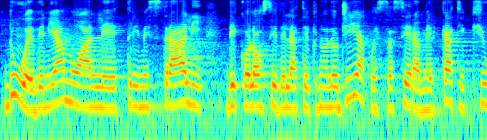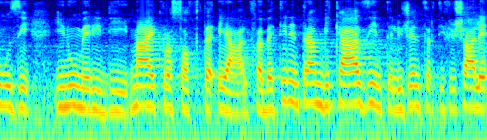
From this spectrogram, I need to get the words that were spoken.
Due, veniamo alle trimestrali dei colossi della tecnologia, questa sera mercati chiusi i numeri di Microsoft e Alphabet, in entrambi i casi intelligenza artificiale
